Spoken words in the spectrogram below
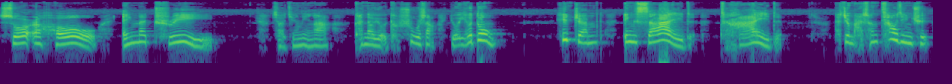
saw a hole in a tree。小精灵啊，看到有一棵树上有一个洞。He jumped inside to hide。他就马上跳进去，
